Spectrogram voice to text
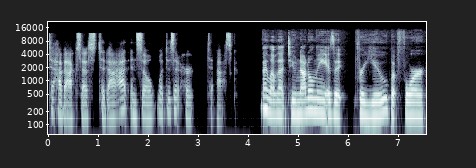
to have access to that. And so what does it hurt to ask? I love that too. Not only is it for you, but for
